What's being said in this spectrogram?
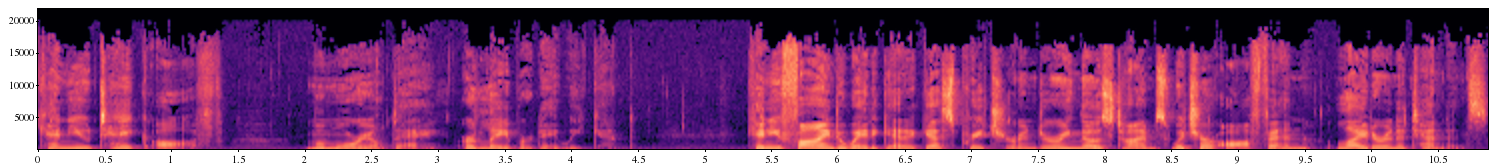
Can you take off Memorial Day or Labor Day weekend? Can you find a way to get a guest preacher in during those times, which are often lighter in attendance?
